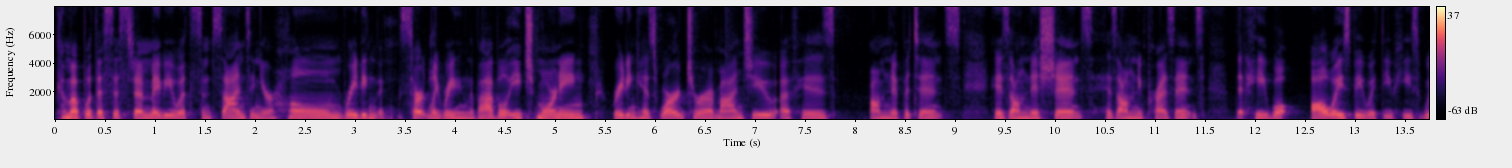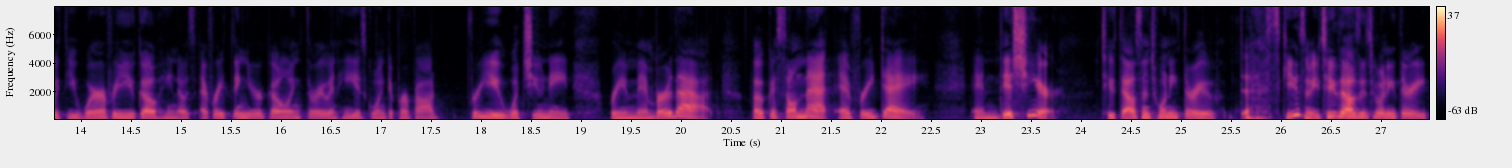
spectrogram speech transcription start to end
Come up with a system, maybe with some signs in your home, reading, certainly reading the Bible each morning, reading His Word to remind you of His omnipotence, His omniscience, His omnipresence, that He will always be with you. He's with you wherever you go. He knows everything you're going through, and He is going to provide for you what you need. Remember that. Focus on that every day. And this year, 2023, excuse me, 2023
